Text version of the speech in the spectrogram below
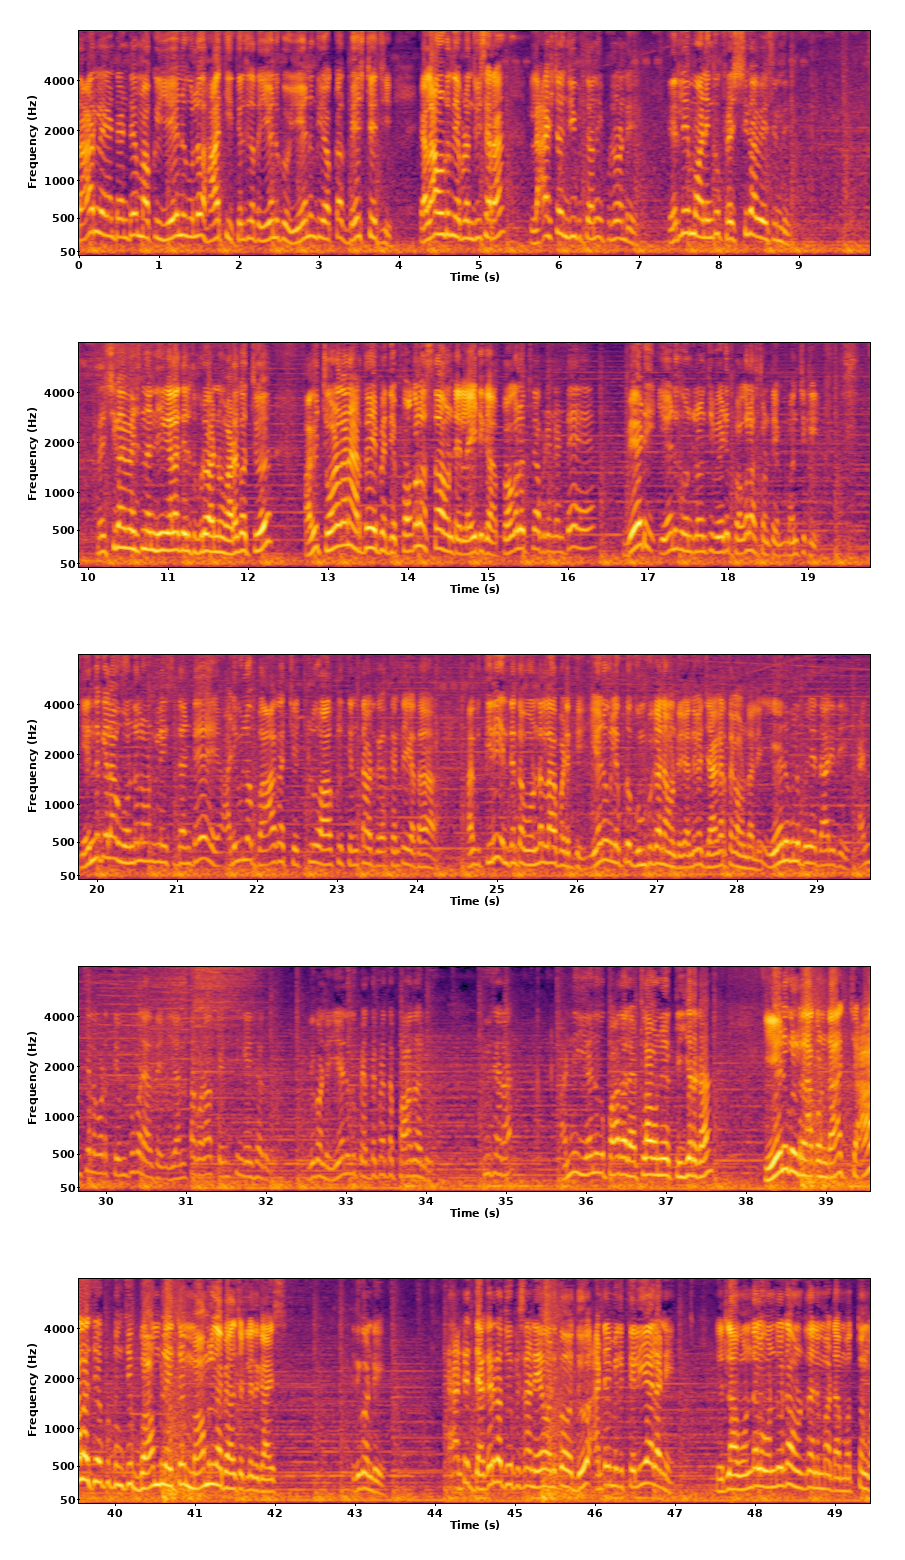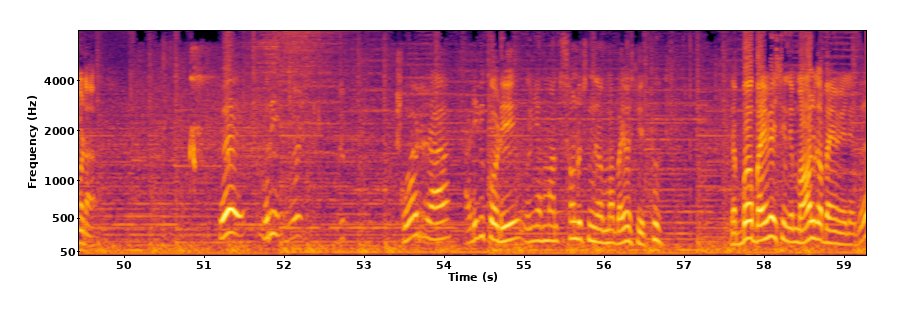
దారిలో ఏంటంటే మాకు ఏనుగులు హాతి తెలుసు కదా ఏనుగు ఏనుగు యొక్క వేస్టేజ్ ఎలా ఉంటుంది ఎప్పుడైనా చూసారా లాస్ట్ టైం చూపించాను ఇప్పుడు చూడండి. ఎర్లీ మార్నింగ్ ఫ్రెష్గా వేసింది. ఫ్రెష్గా వేసిందని నీకు ఎలా తెలుసు బ్రో నువ్వు అడగొచ్చు. అవి చూడగానే అర్థమైపోయింది. పొగలు వస్తూ ఉంటాయి లైట్గా పొగలు వచ్చినప్పుడు ఏంటంటే వేడి ఏనుగు ఒంట్లోంచి వేడి పొగలు వస్తుంటాయి మంచుకి. ఎందుకు ఇలా ఉండలు ఉండలు వేసిందంటే అడవిలో బాగా చెట్లు ఆకులు తింటా తింటాయి కదా. అవి తిని ఇంత ఉండల్లాగా పడుద్ది ఏనుగులు ఎప్పుడు గుంపుగానే ఉంటాయి. అందుకే జాగ్రత్తగా ఉండాలి. ఏనుగులు పోయే దారిది. కంచెలు కూడా తెంపుకొని వెళ్తాయి. ఇదంతా కూడా ఫెన్సింగ్ వేశారు. ఇదిగోండి ఏనుగు పెద్ద పెద్ద పాదాలు. చూసారా? అన్ని ఏనుగు పాదాలు ఎట్లా ఉన్నాయో క్లియర్గా ఏనుగులు రాకుండా చాలా సేపటి నుంచి బాంబులు అయితే మామూలుగా పేల్చట్లేదు గాయస్ ఇదిగోండి. అంటే దగ్గరగా చూపిస్తున్నాను ఏమనుకోవద్దు అంటే మీకు తెలియాలని. ఇట్లా ఉండలు ఉండలుగా ఉంటుంది మొత్తం కూడా. కోడిరా? అడవి కోడి. కొంచెం అంత సౌండ్ వచ్చింది మా భయం వేసింది. ఎత్తు దెబ్బ భయం వేసింది మామూలుగా భయం వేయలేదు.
